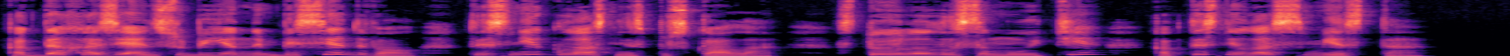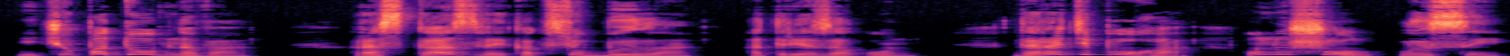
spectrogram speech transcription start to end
Когда хозяин с убиенным беседовал, ты с них глаз не спускала. Стоило лысому уйти, как ты снялась с места. Ничего подобного. Рассказывай, как все было. — отрезал он. «Да ради бога! Он ушел, лысый!»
